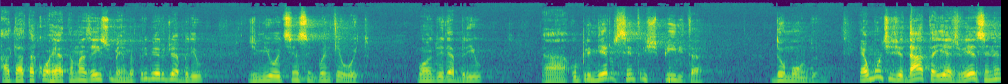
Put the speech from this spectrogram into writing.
A data correta, mas é isso mesmo, é 1 de abril de 1858, quando ele abriu ah, o primeiro centro espírita do mundo. É um monte de data aí, às vezes, né?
